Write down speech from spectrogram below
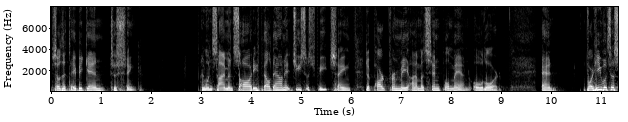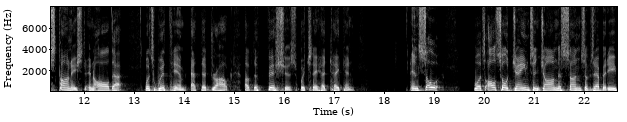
so that they began to sink. And when Simon saw it, he fell down at Jesus' feet, saying, Depart from me, I am a sinful man, O Lord. And for he was astonished and all that was with him at the drought of the fishes which they had taken. And so was also James and John, the sons of Zebedee,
